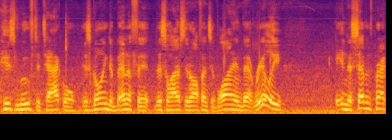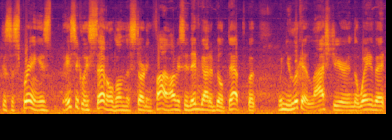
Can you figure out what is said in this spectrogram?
his move to tackle is going to benefit this Ohio State offensive line that really in the seventh practice of spring is basically settled on the starting five. Obviously, they've got to build depth, but when you look at last year and the way that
